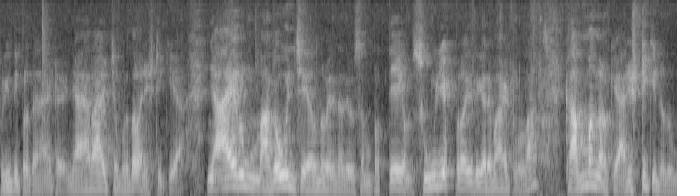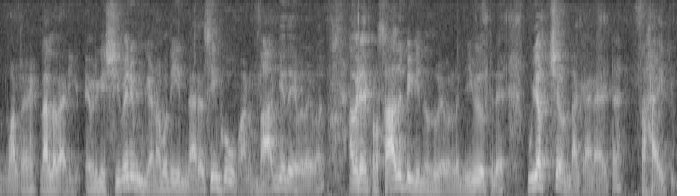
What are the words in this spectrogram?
പ്രീതിപ്രദനായിട്ട് ഞായറാഴ്ച വ്രതം അനുഷ്ഠിക്കുക. ഞായറും മകവും ചേർന്ന് വരുന്ന ദിവസം പ്രത്യേകം സൂര്യപ്രീതികരമായിട്ടുള്ള കർമ്മങ്ങളൊക്കെ അനുഷ്ഠിക്കുന്നതും വളരെ നല്ലതായിരിക്കും. ഇവർക്ക് ശിവനും ഗണപതിയും നരസിംഹവുമാണ് ഭാഗ്യദേവതകൾ. അവരെ പ്രസാദിപ്പിക്കുന്നതും ഇവരുടെ ജീവിതത്തിൽ ഉയർച്ച ഉണ്ടാക്കാനായിട്ട് സഹായിക്കും.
